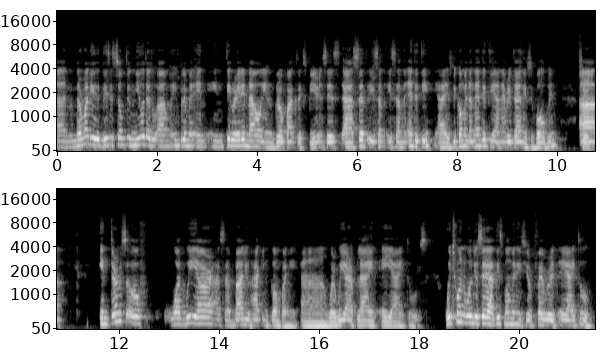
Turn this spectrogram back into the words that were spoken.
And normally this is something new that I'm implementing, integrated now in mm-hmm. Growth Hacks experiences. Uh, said, it's an it's an entity. Uh, it's becoming an entity, and every time it's evolving. Sure. Uh, in terms of what we are as a value hacking company, uh, where we are applying AI tools, which one would you say at this moment is your favorite AI tool?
